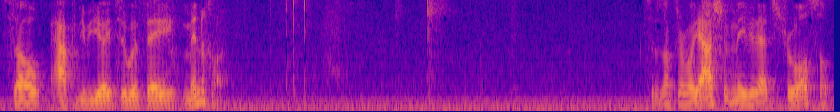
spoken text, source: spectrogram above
so how could you be yotze with a mincha? So Dr. Yashiv, maybe that's true also.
